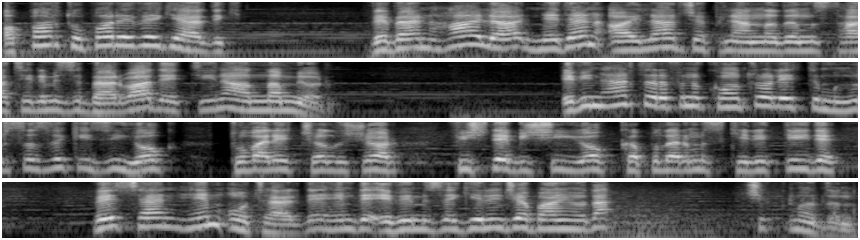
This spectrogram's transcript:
Apar topar eve geldik. Ve ben hala neden aylarca planladığımız tatilimizi berbat ettiğini anlamıyorum. Evin her tarafını kontrol ettim. Hırsızlık izi yok. Tuvalet çalışıyor. Fişte bir şey yok. Kapılarımız kilitliydi. Ve sen hem otelde hem de evimize gelince banyodan çıkmadın.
